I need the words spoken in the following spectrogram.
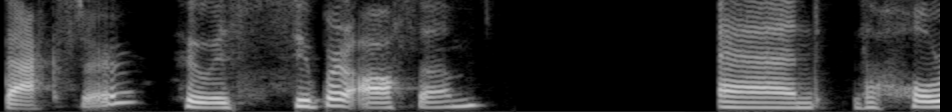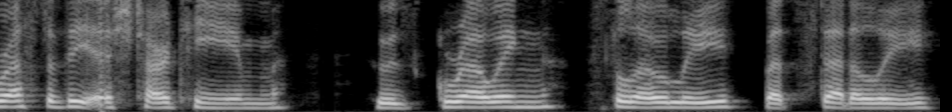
Baxter, who is super awesome, and the whole rest of the Ishtar team, who's growing slowly but steadily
